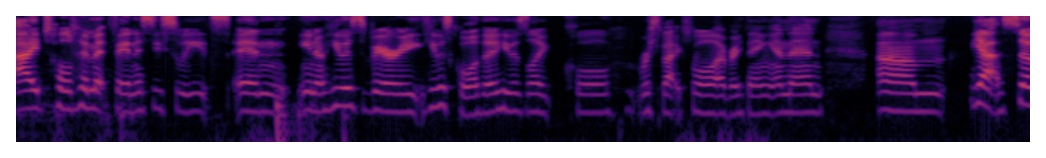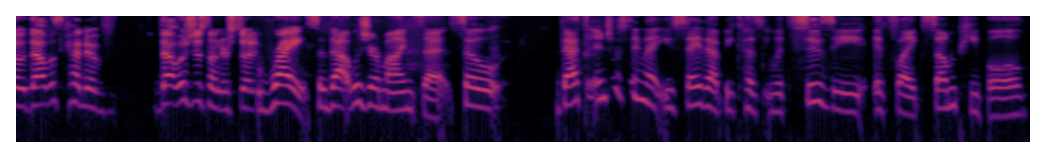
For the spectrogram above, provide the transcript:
I told him at Fantasy Suites and you know, he was very he was cool with it. He was like cool, respectful, everything. And then um yeah, so that was kind of that was just understood. Right. So that was your mindset. So That's interesting that you say that because with Susie, it's like some people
